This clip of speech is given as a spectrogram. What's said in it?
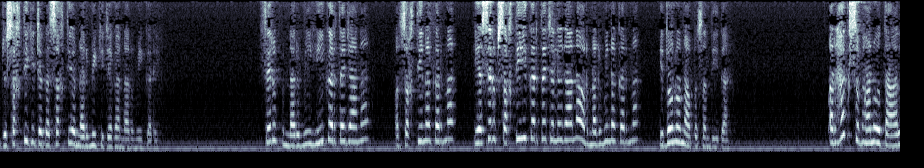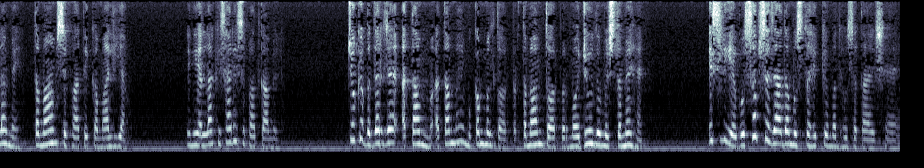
جو سختی کی جگہ سختی اور نرمی کی جگہ نرمی کرے۔ صرف نرمی ہی کرتے جانا اور سختی نہ کرنا، یا صرف سختی ہی کرتے چلے جانا اور نرمی نہ کرنا، یہ دونوں ناپسندیدہ ہیں۔ اور حق سبحان و تعالی میں تمام صفات کمالیا یعنی اللہ کی ساری صفات کامل چونکہ بدرجہ اتم اتم ہے، مکمل طور پر، تمام طور پر موجود و مجتمع ہے اس لیے وہ سب سے زیادہ مستحق کے مد ہو ستائش ہے۔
